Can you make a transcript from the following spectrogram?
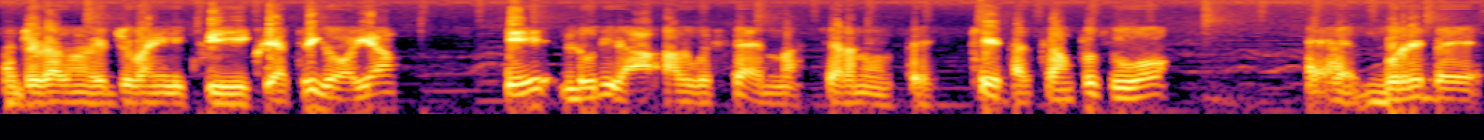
ha giocato nelle giovanili qui, qui a Trigoria e lo dirà al West Ham chiaramente che dal canto suo eh, vorrebbe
